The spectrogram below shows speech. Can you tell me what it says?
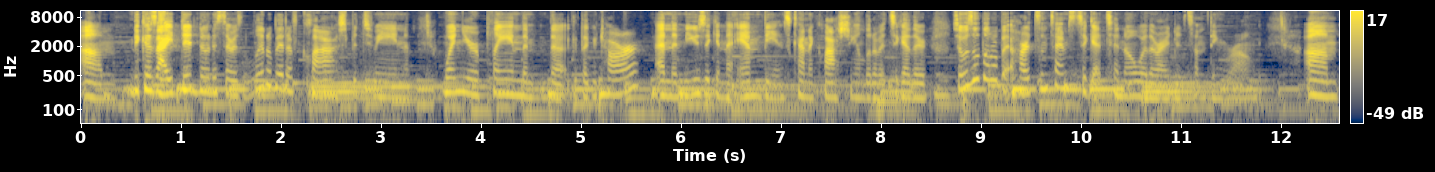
Um, because i did notice there was a little bit of clash between when you're playing the, the, the guitar and the music and the ambience kind of clashing a little bit together. So it was a little bit hard sometimes to get to know whether i did something wrong. Um,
